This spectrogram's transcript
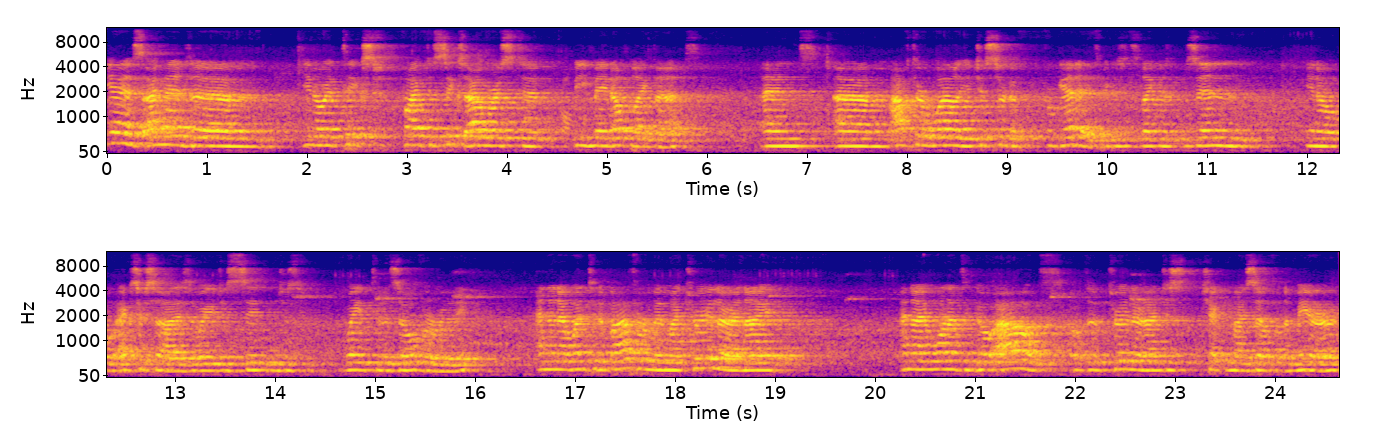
Yes, I had, um, you know, it takes five to six hours to be made up like that. And um, after a while, you just sort of forget it because it's like a Zen, you know, exercise where you just sit and just wait till it's over, really. And then I went to the bathroom in my trailer and I and I wanted to go out of the trailer and I just checked myself in the mirror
